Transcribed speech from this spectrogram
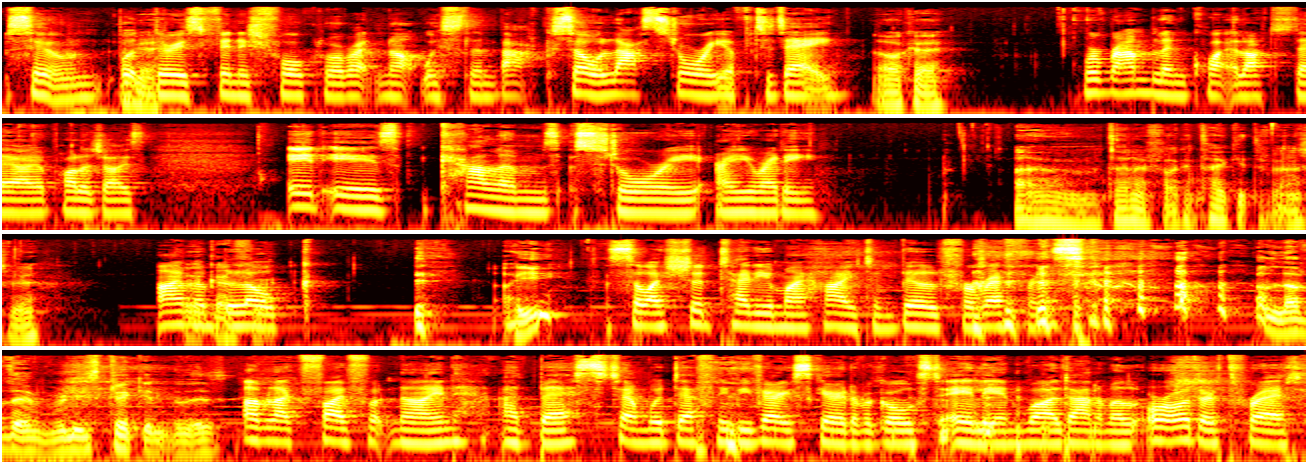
soon. But Okay. there is Finnish folklore about not whistling back. So last story of today. okay. We're rambling quite a lot today. I apologise. It is Callum's story. Are you ready? Um, don't know if I can take it to be honest with you. I'm Yeah, a go for it. bloke, Are you? so I should tell you my height and build for reference. I love that everybody's tricking for this. I'm like five foot nine at best, and would definitely be very scared of a ghost, alien, wild animal, or other threat.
